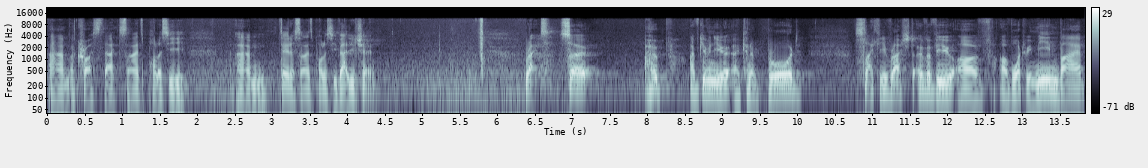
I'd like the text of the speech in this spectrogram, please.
um, across that science policy, um, data science policy value chain. Right, so I hope I've given you a kind of broad, slightly rushed overview of, of what we mean by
